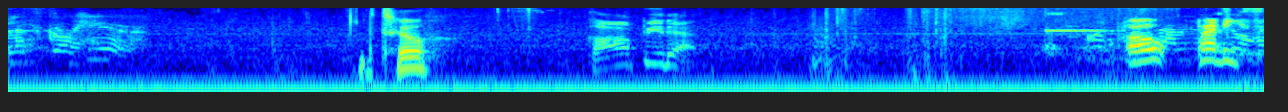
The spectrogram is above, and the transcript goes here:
Let's go here. Let's go. Copy that. Oh, buddies. Let's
